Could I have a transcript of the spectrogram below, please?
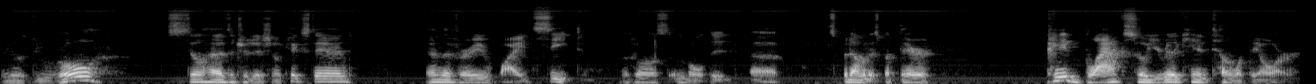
Wheels do roll. Still has the traditional kickstand and the very wide seat, as well as the molded uh, speedometers, but they're painted black, so you really can't tell what they are.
